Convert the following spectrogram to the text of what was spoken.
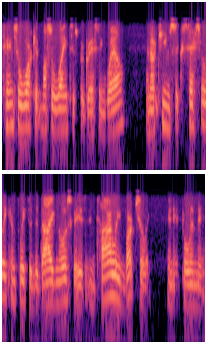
Potential work at Musselwhite is progressing well, and our team successfully completed the diagnose phase entirely virtually in April and May.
